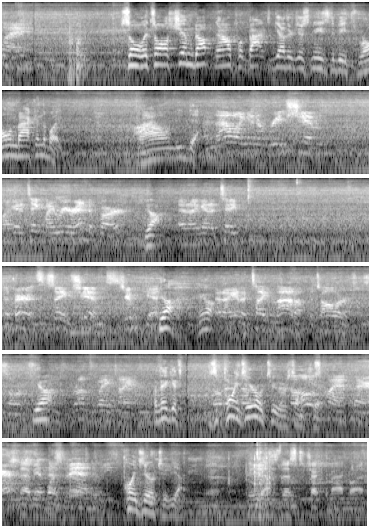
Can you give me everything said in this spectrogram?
play. So it's all shimmed up now, put back together, just needs to be thrown back in the bike. I'll be dead. And now I'm gonna re-shim. I'm gonna take my rear end apart Yeah, and I'm gonna take. Apparently, it's the same shim, shim kit. yeah, yeah. And I'm gonna tighten that up the tolerances so it Yeah. runs, runs way tighter. I think it's, it's So a point zero two or there's some a hose clamp there That'd be in this bin. 0.02. Point zero two, yeah. He uses this to check the backlash.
